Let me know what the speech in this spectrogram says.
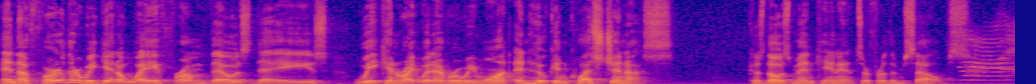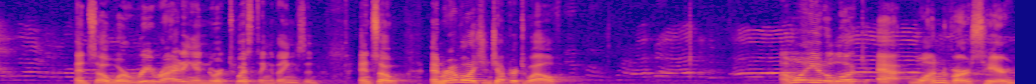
And the further we get away from those days, we can write whatever we want, and who can question us? Because those men can't answer for themselves. And so we're rewriting and we're twisting things. And, and so in Revelation chapter 12, I want you to look at one verse here.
